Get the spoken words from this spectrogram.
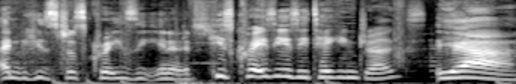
and he's just crazy in it. He's crazy. Is he taking drugs? Yeah.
